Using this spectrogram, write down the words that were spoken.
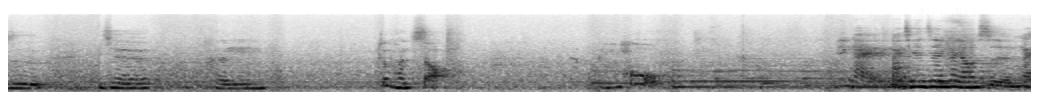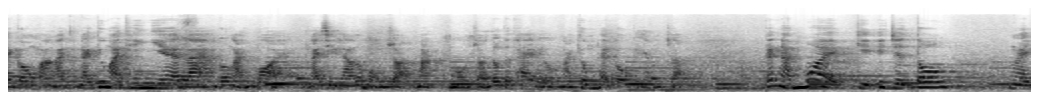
是一些很就很少。先生搿种是外公嘛，外外舅外天爷啦，人个外妹，外钱佬都冇赚，冇冇赚都得太了，外穷太穷，冇赚。搿外妈，佮一直都外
